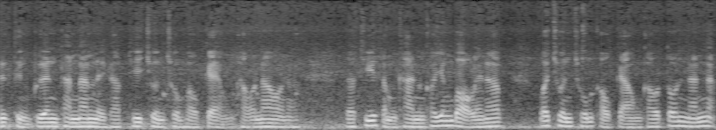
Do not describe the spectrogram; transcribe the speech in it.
นึกถึงเพื่อนท่านนั้นเลยครับ ที่ชวนชมเขาแก่ของเขาเน่านะแล้วที่สำคัญเขายังบอกเลยนะครับ ว่าชวนชมเขาแก่ของเขาต้นนั้นน่ะ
